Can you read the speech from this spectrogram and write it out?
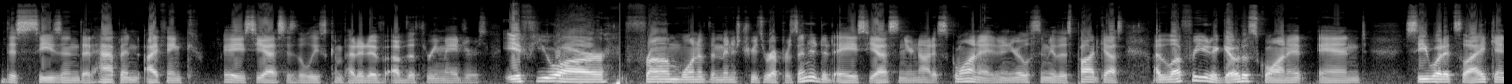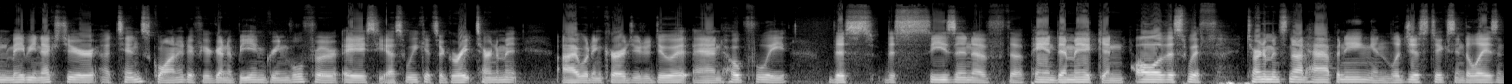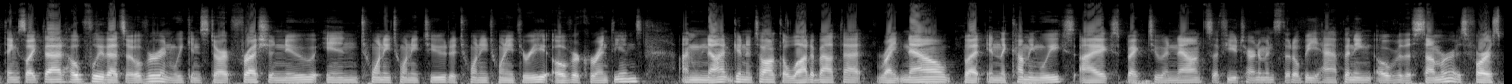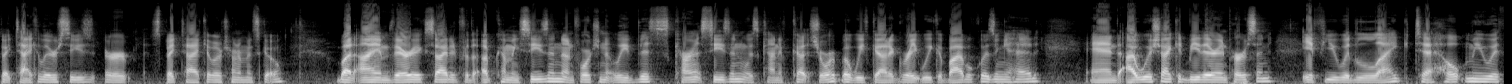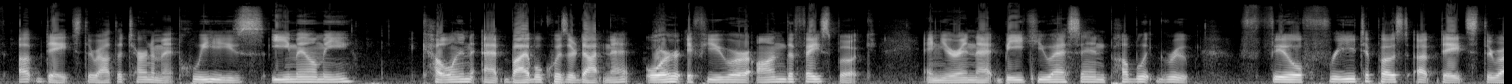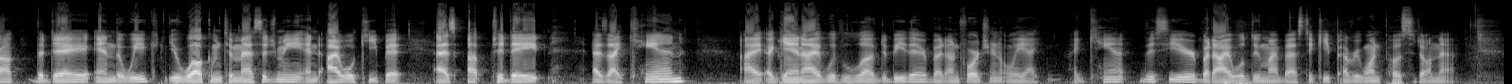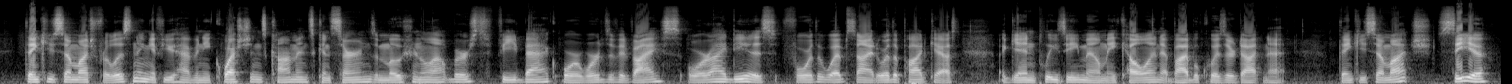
this season that happened, I think AACS is the least competitive of the three majors. If you are from one of the ministries represented at AACS and you're not at Squannet and you're listening to this podcast, I'd love for you to go to Squannet and see what it's like and maybe next year attend Squannet if you're going to be in Greenville for AACS week. It's a great tournament. I would encourage you to do it and hopefully this this season of the pandemic and all of this with tournaments not happening and logistics and delays and things like that. Hopefully that's over and we can start fresh and new in 2022 to 2023 over Corinthians. I'm not going to talk a lot about that right now, but in the coming weeks, I expect to announce a few tournaments that'll be happening over the summer as far as spectacular season or spectacular tournaments go. But I am very excited for the upcoming season. Unfortunately, this current season was kind of cut short, but we've got a great week of Bible quizzing ahead. And I wish I could be there in person. If you would like to help me with updates throughout the tournament, please email me cullen at biblequizzer.net or if you are on the facebook and you're in that bqsn public group feel free to post updates throughout the day and the week. You're welcome to message me and i will keep it as up to date as i can. I again i would love to be there but unfortunately i, I can't this year but i will do my best to keep everyone posted on that Thank you so much for listening. If you have any questions, comments, concerns, emotional outbursts, feedback, or words of advice or ideas for the website or the podcast, again, please email me, Cullen at BibleQuizzer.net. Thank you so much. See ya.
